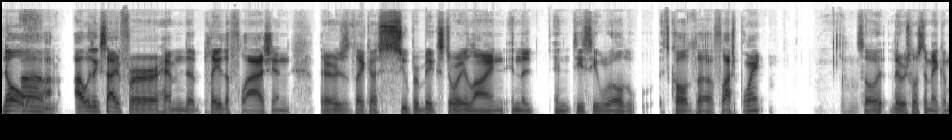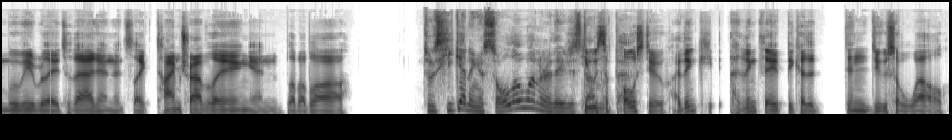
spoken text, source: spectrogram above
No, Um, I, I was excited for him to play the Flash, and there's like a super big storyline in the in DC world. It's called the Flashpoint. Mhm. So they were supposed to make a movie related to that, and it's like time traveling and blah blah blah. So is he getting a solo one, or are they just? He was with that? supposed to. I think. I think they because it didn't do so well,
